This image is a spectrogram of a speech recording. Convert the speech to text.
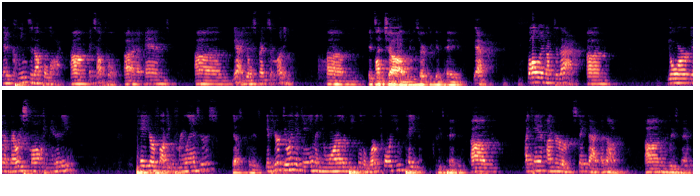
and it cleans it up a lot. Um, it's helpful, uh, and um, yeah, you'll spend some money. Um, It's a job. We deserve to get paid. yeah. Following up to that, um, you're in a very small community. Pay your fucking freelancers. Yes, please. If you're doing a game and you want other people to work for you, pay them. Please pay me. Um, I can't understate that enough. Um, Please pay me.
